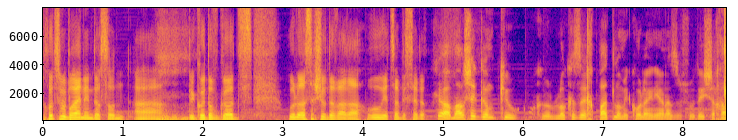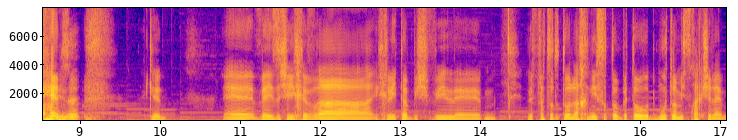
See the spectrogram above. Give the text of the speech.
חוץ מבריין הנדרסון, ה- The God of Gods, הוא לא עשה שום דבר רע, הוא יצא בסדר. כן, הוא אמר שגם כאילו לא כזה אכפת לו מכל העניין הזה, שהוא די שכח כן, מזה. כן. אה, ואיזושהי חברה החליטה בשביל אה, לפצות אותו, להכניס אותו בתור דמות למשחק שלהם.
